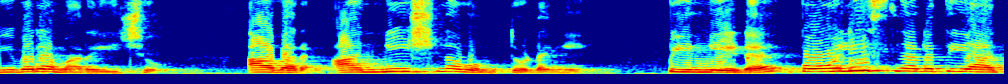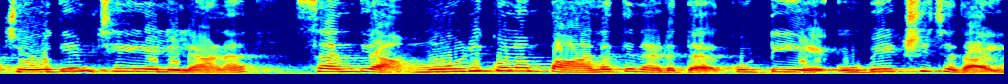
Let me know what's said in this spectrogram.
വിവരമറിയിച്ചു അവർ അന്വേഷണവും തുടങ്ങി. പിന്നീട് പോലീസ് നടത്തിയ ചോദ്യം ചെയ്യലിലാണ് സന്ധ്യ മൂഴിക്കുളം പാലത്തിനടുത്ത് കുട്ടിയെ ഉപേക്ഷിച്ചതായി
